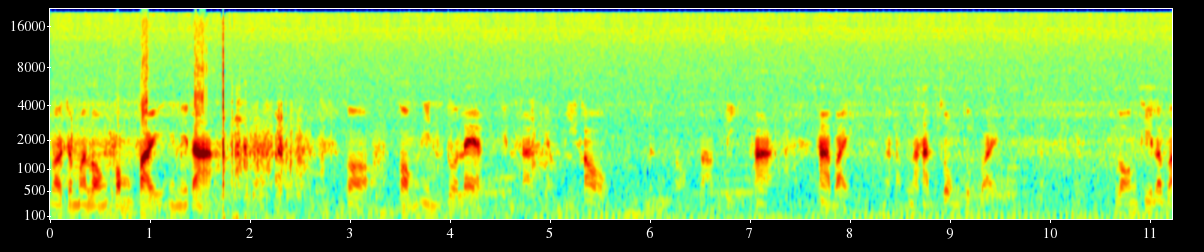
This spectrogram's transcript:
เราจะมาลองกล่องไฟ NSR นะครับก็กล่อง N ตัวแรก N ตาเหลี่ยมมีเข้า 1 2 3 4 5 5 ใบนะครับ รหัสส้มทุกใบ ลองทีละใบ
